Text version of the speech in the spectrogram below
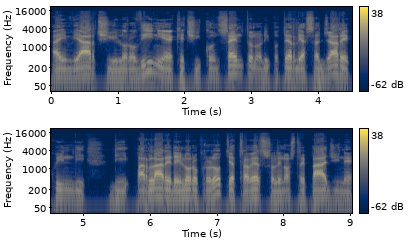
a inviarci i loro vini e che ci consentono di poterli assaggiare e quindi di parlare dei loro prodotti attraverso le nostre pagine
